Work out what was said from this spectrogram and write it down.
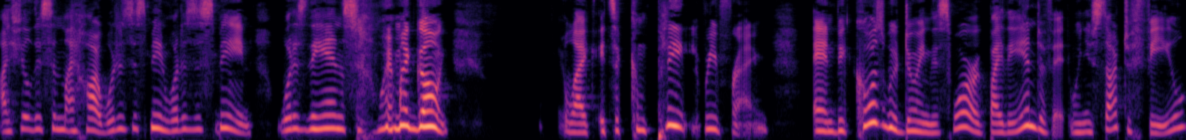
I feel this in my heart. What does this mean? What does this mean? What is the answer? Where am i going? Like it's a complete reframe and because we're doing this work, by the end of it, when you start to feel,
